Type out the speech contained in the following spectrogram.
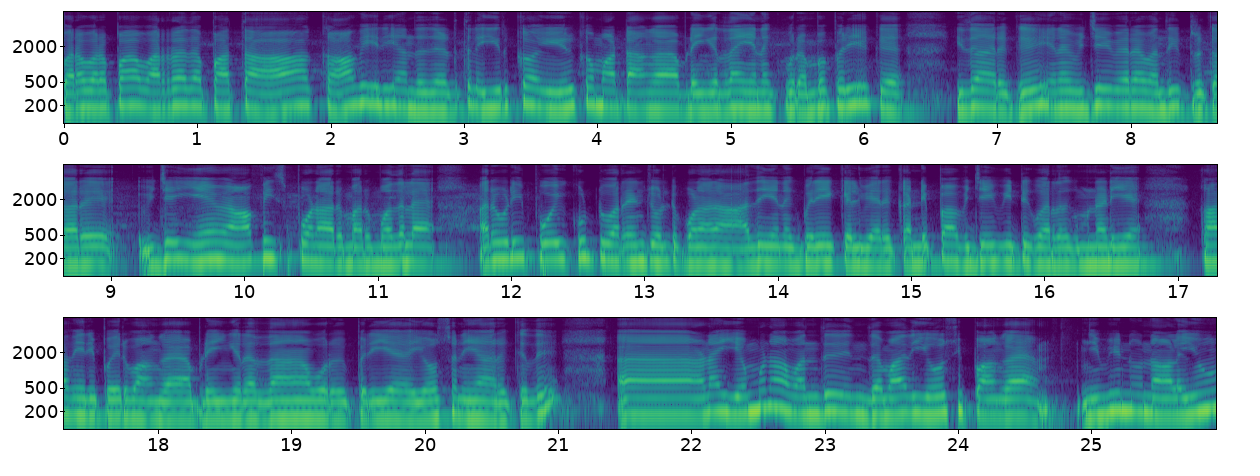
பரபரப்பாக வர்றதை பார்த்தா காவேரி அந்த இடத்துல இருக்க இருக்க மாட்டாங்க அப்படிங்கிறது தான் எனக்கு ரொம்ப பெரிய க இதாக இருக்குது ஏன்னா விஜய் வேற வந்துகிட்டு இருக்காரு. விஜய் ஏன் ஆஃபீஸ் போனார் மறு முதல்ல? மறுபடியும் போய் கூப்பிட்டு வரேன்னு சொல்லிட்டு போனார்? அது எனக்கு பெரிய கேள்வியாக இருக்குது கண்டிப்பாக விஜய் வீட்டுக்கு வர்றதுக்கு முன்னாடியே காவேரி போயிடுவாங்க அப்படிங்கிறது தான் ஒரு பெரிய யோசனையாக இருக்குது. ஆனால் யமுனா வந்து இந்த மாதிரி யோசிப்பாங்க. நிவினுனாலையும்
